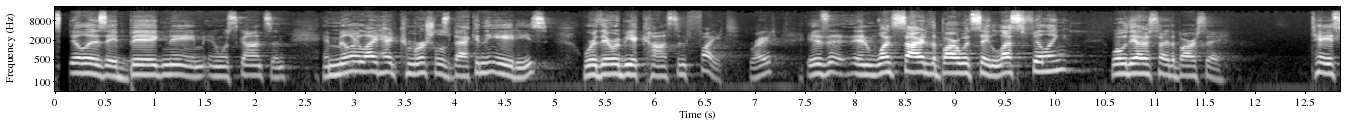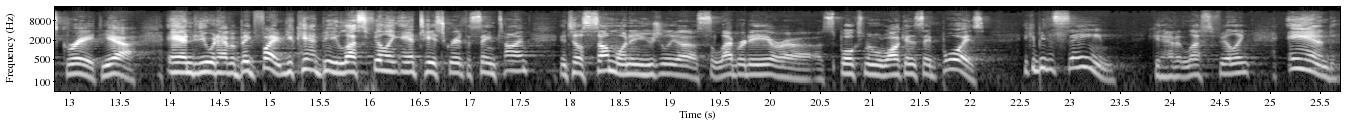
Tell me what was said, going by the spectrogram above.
still is a big name in Wisconsin. And Miller Lite had commercials back in the 80s where there would be a constant fight, right? Is it, and one side of the bar would say less filling. What would the other side of the bar say? Tastes great, yeah. And you would have a big fight. You can't be less filling and taste great at the same time until someone, and usually a celebrity or a, a spokesman, would walk in and say, Boys, it can be the same. Can have it less filling and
